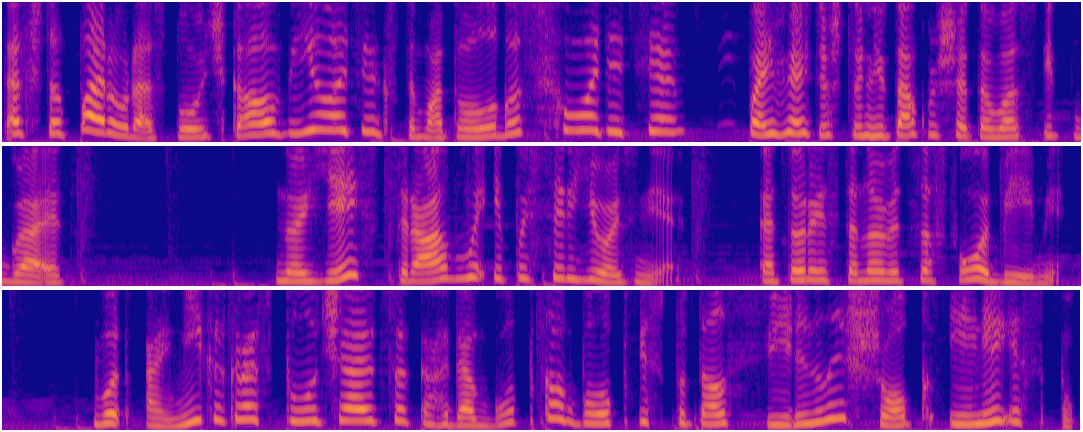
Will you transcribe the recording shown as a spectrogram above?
Так что пару раз паучка убьете, к стоматологу сходите и поймете, что не так уж это вас и пугает. Но есть травмы и посерьезнее, которые становятся фобиями, вот они как раз получаются, когда губка Боб испытал сильный шок или испуг.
